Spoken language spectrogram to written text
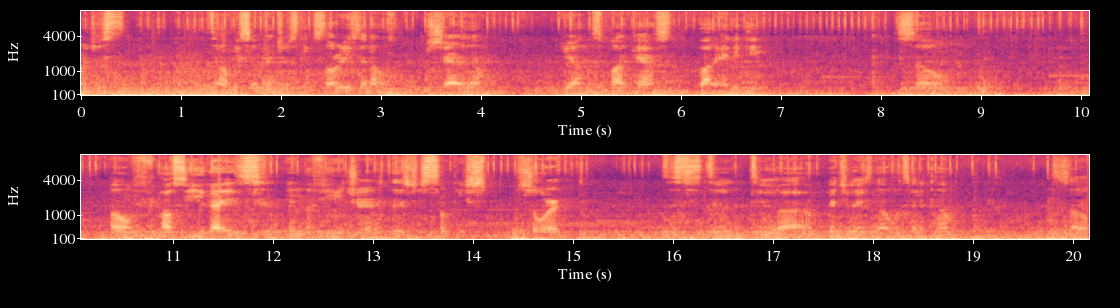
or just tell me some interesting stories, and I'll share them here on this podcast about anything. So, oh, I'll see you guys in the future. This is just something sh- short, just to to uh, let you guys know what's gonna come. So,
